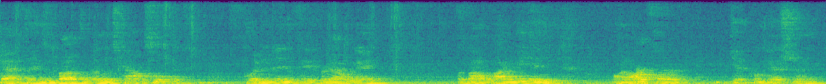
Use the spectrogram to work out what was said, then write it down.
bad things about the village council, putting it in the paper that way, about why we didn't, on our part, get permission,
